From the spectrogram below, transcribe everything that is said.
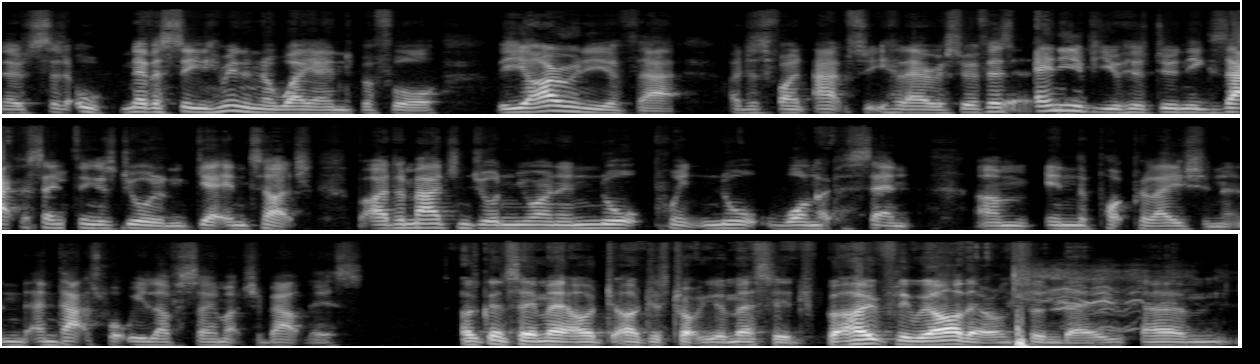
you know, said, oh, never seen him in an away end before. The irony of that I just find absolutely hilarious. So if there's yeah. any of you who's doing the exact same thing as Jordan, get in touch. But I'd imagine Jordan, you're on a 0.01 percent um, in the population, and and that's what we love so much about this. I was going to say, mate, I'll, I'll just drop you a message, but hopefully we are there on Sunday. Um,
